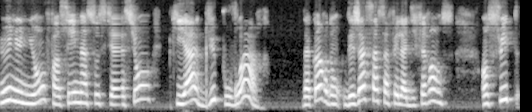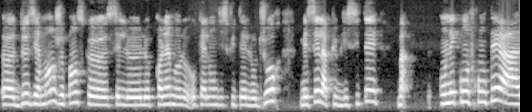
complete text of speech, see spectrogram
une union, enfin c'est une association qui a du pouvoir. D'accord? Donc déjà, ça, ça fait la différence. Ensuite, euh, deuxièmement, je pense que c'est le, problème auquel on discutait l'autre jour, mais c'est la publicité. Ben, on est confronté à,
